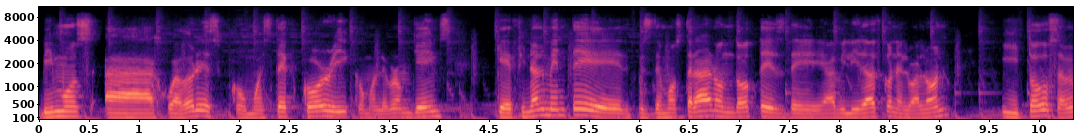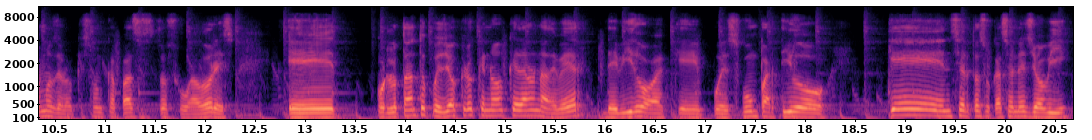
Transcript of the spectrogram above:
Vimos a jugadores como Steph Curry, como LeBron James, que finalmente pues demostraron dotes de habilidad con el balón y todos sabemos de lo que son capaces estos jugadores. Eh, por lo tanto, pues yo creo que no quedaron a deber debido a que pues fue un partido que en ciertas ocasiones yo vi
